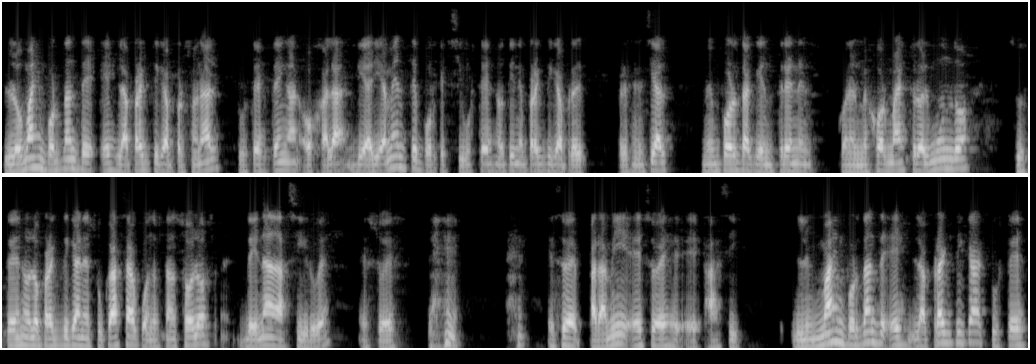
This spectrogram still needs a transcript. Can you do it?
lo más importante es la práctica personal que ustedes tengan, ojalá diariamente, porque si ustedes no tienen práctica presencial, no importa que entrenen con el mejor maestro del mundo, si ustedes no lo practican en su casa cuando están solos, de nada sirve. Eso es, eso para mí eso es eh, así. Lo más importante es la práctica que ustedes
